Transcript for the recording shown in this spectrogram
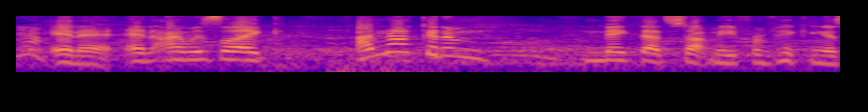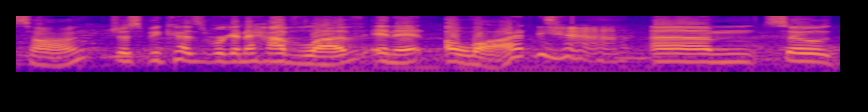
Yeah. in it, and I was like, I'm not gonna make that stop me from picking a song just because we're gonna have love in it a lot. Yeah. Um, so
